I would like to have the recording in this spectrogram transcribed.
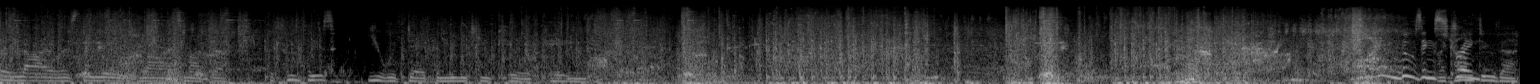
Belial is the Lord of Lies, Magda. The truth is, you were dead the minute you killed Cain. string. do that.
